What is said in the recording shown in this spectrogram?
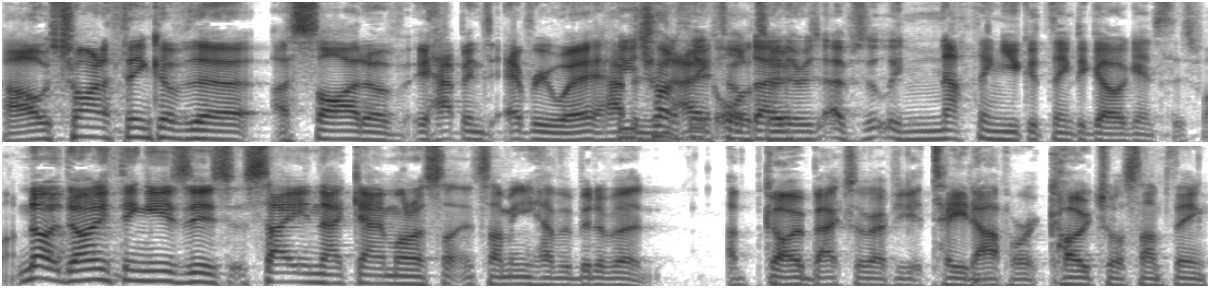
Uh, I was trying to think of the a side of it happens everywhere. It You're trying to think all day. There is absolutely nothing you could think to go against this one. No, the only thing is, is say in that game on a, something you have a bit of a go back to the ref, you get teed up or a coach or something.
